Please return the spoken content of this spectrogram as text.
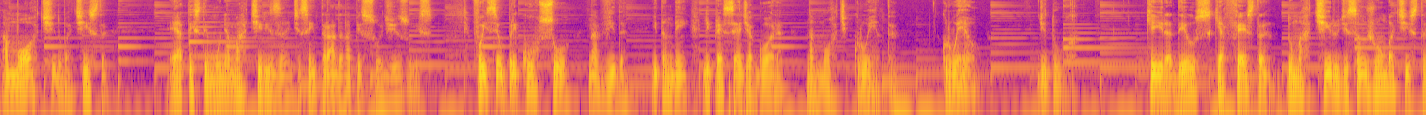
A morte do Batista é a testemunha martirizante centrada na pessoa de Jesus. Foi seu precursor na vida e também lhe precede agora na morte cruenta, cruel, de dor. Queira Deus que a festa do martírio de São João Batista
